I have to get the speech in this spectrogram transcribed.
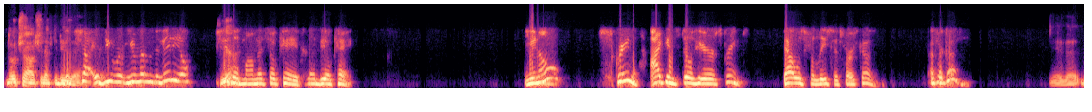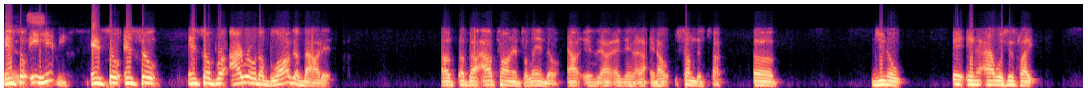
No child should have to do The that. child, if you re- you remember the video, she Yeah. said, "Mom, it's okay. It's gonna be okay." You know, screaming. I can still hear her screams. That was Felicia's first cousin. That's her cousin. Yeah, that, And so it hit me. And so and so and so, bro, I wrote a blog about it, uh, about Alton and Philando, out and and, and, and I'll sum this up. Uh, you know, and, and I was just like,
